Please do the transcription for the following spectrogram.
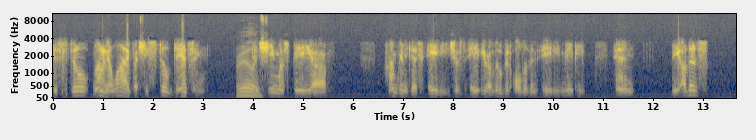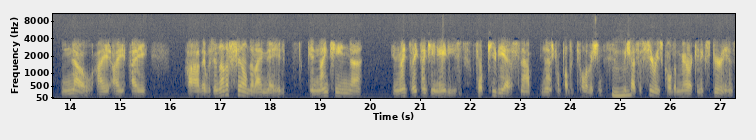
is still not only alive, but she's still dancing, Really? and she must be. Uh, I'm going to guess 80, just 80 or a little bit older than 80, maybe. And the others, no. I, I, I uh, there was another film that I made in 19, uh, in late 1980s for PBS, now National Public Television, Mhm. which has a series called American Experience.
